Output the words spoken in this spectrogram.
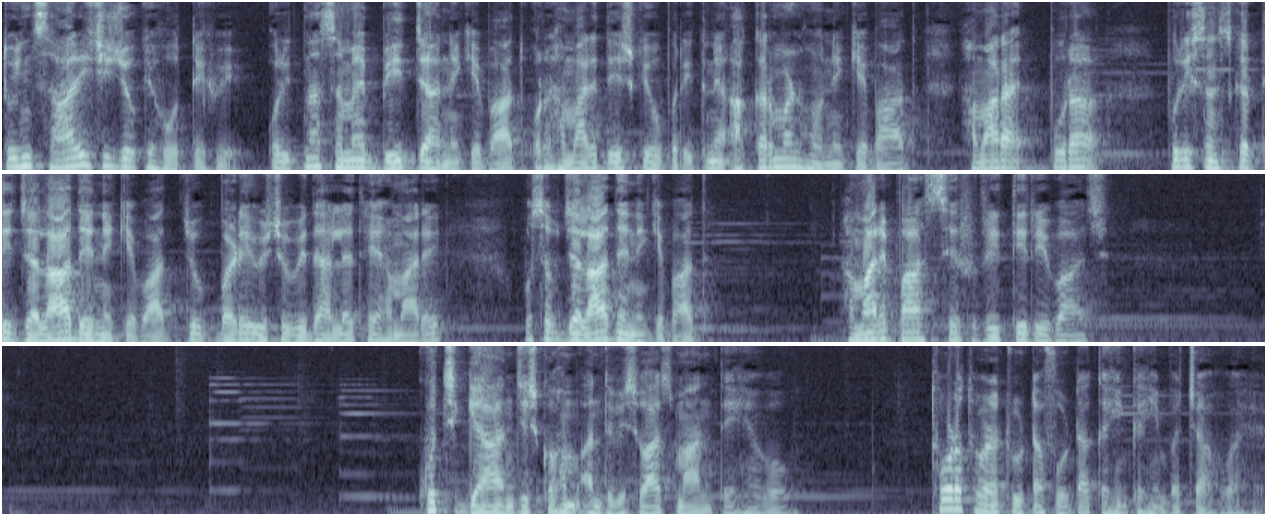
तो इन सारी चीज़ों के होते हुए और इतना समय बीत जाने के बाद और हमारे देश के ऊपर इतने आक्रमण होने के बाद हमारा पूरा पूरी संस्कृति जला देने के बाद, जो बड़े विश्वविद्यालय थे हमारे, वो सब जला देने के बाद, हमारे पास सिर्फ़ रीति रिवाज, कुछ ज्ञान जिसको हम अंधविश्वास मानते हैं, वो थोड़ा थोड़ा टूटा फूटा कहीं कहीं बचा हुआ है।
